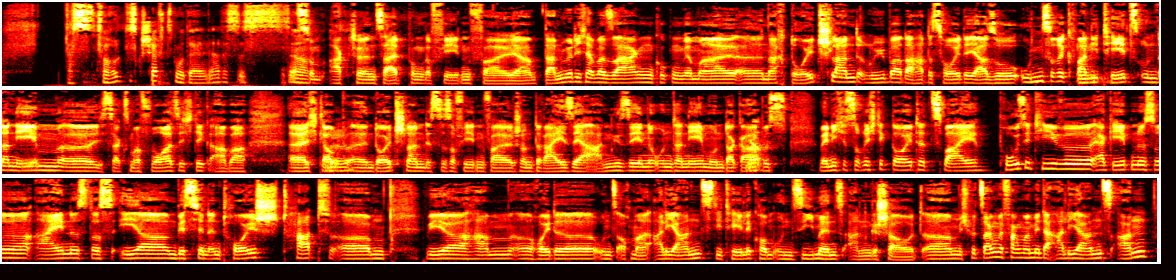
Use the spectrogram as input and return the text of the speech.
Das ist ein verrücktes Geschäftsmodell, ne? Das ist ja. zum aktuellen Zeitpunkt auf jeden Fall, ja. Dann würde ich aber sagen, gucken wir mal äh, nach Deutschland rüber. Da hat es heute ja so unsere mhm. Qualitätsunternehmen, mhm. äh, ich sag's mal vorsichtig, aber äh, ich glaube, mhm. äh, in Deutschland ist es auf jeden Fall schon drei sehr angesehene Unternehmen und da gab ja. es, wenn ich es so richtig deute, zwei positive Ergebnisse. Eines, das eher ein bisschen enttäuscht hat. Ähm, wir haben äh, heute uns auch mal Allianz, die Tele Telekom und Siemens angeschaut. Ähm, ich würde sagen, wir fangen mal mit der Allianz an.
